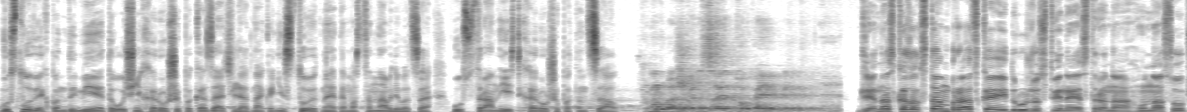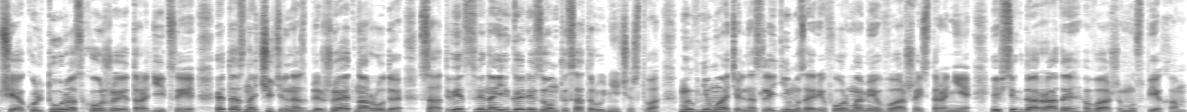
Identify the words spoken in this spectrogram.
В условиях пандемии это очень хороший показатель, однако не стоит на этом останавливаться. У стран есть хороший потенциал. Для нас Казахстан братская и дружественная страна. У нас общая культура, схожие традиции. Это значительно сближает народы, соответственно и горизонты сотрудничества. Мы внимательно следим за реформами в вашей стране и всегда рады вашим успехам.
